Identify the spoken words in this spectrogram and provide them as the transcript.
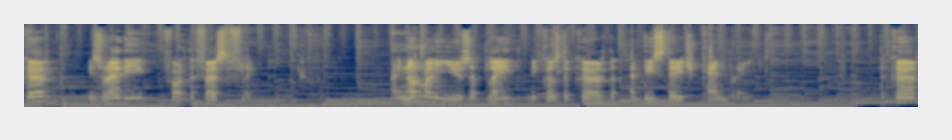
curd is ready for the first flip. I normally use a plate because the curd at this stage can break. The curd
